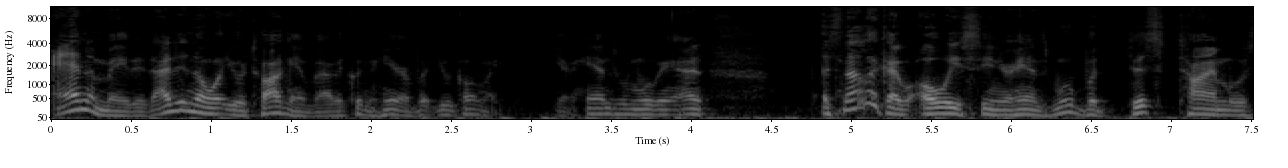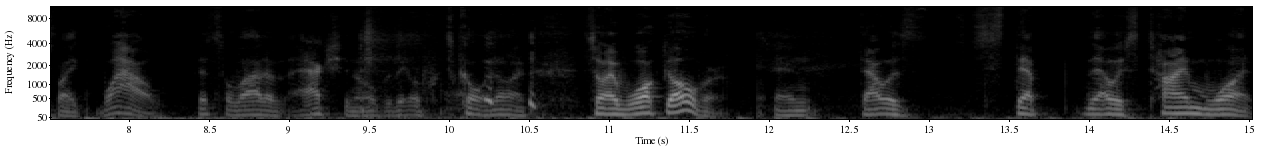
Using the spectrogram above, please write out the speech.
animated, I didn't know what you were talking about. I couldn't hear, but you were going like your hands were moving, and it's not like I've always seen your hands move, but this time it was like, wow, that's a lot of action over there. What's going on? so I walked over, and that was step. That was time one.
